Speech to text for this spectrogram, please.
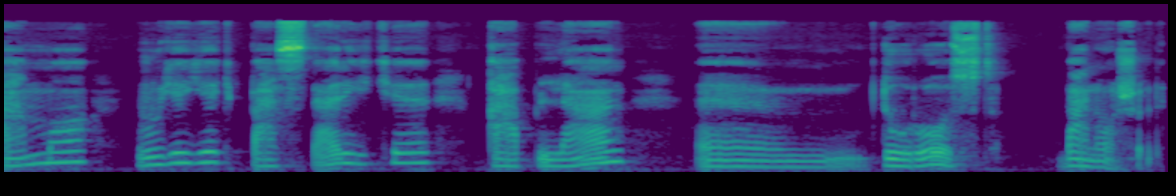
اما روی یک بستری که قبلا درست بنا شده.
